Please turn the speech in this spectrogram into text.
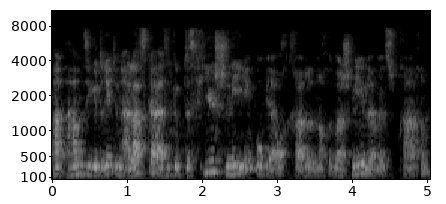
Ha haben sie gedreht in Alaska, also gibt es viel Schnee, wo wir auch gerade noch über Schneelevels sprachen.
